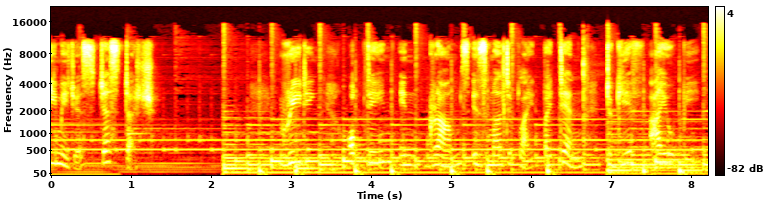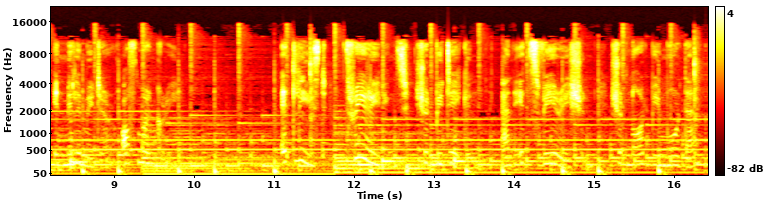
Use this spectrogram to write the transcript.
images just touch. Reading obtained in grams is multiplied by 10 to give IOP in millimeter of mercury. At least 3 readings should be taken and its variation should not be more than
